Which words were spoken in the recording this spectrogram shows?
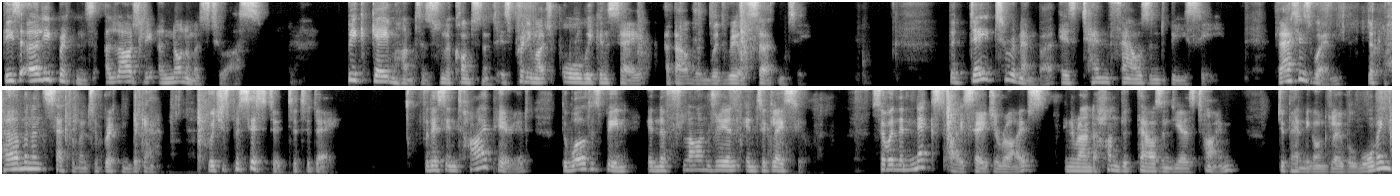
These early Britons are largely anonymous to us. Big game hunters from the continent is pretty much all we can say about them with real certainty. The date to remember is 10,000 BC. That is when the permanent settlement of Britain began, which has persisted to today. For this entire period, the world has been in the Flandrian interglacial. So when the next ice age arrives in around 100,000 years time, depending on global warming,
